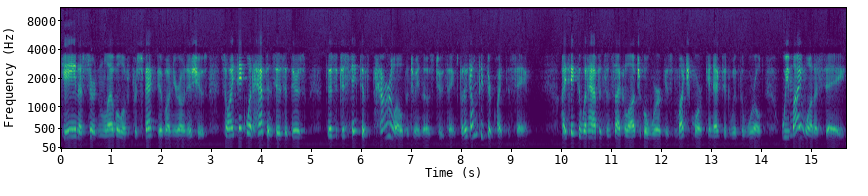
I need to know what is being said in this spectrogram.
gain a certain level of perspective on your own issues. So I think what happens is that there's there's a distinctive parallel between those two things, but I don't think they're quite the same. I think that what happens in psychological work is much more connected with the world. We might want to say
